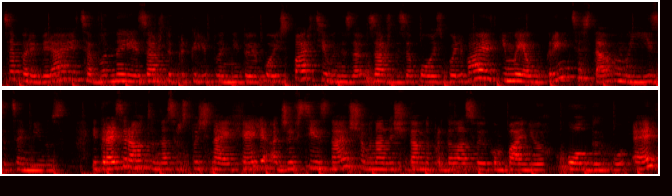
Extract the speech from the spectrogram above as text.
Це перевіряється. Вони завжди прикріплені до якоїсь партії, вони за- завжди за когось болівають, і ми, як українці, ставимо її за це мінус. І третій раунд у нас розпочинає Хейлі, адже всі знають, що вона нещодавно продала свою компанію холдингу Ельф,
